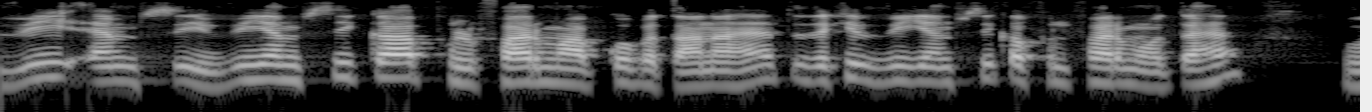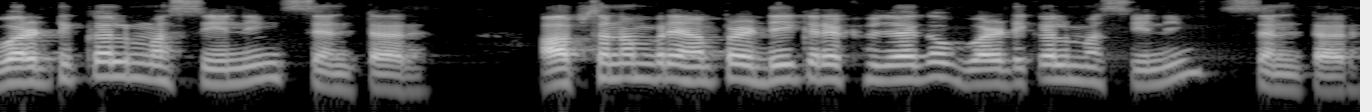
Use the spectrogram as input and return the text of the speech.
VMC VMC का फुल फॉर्म आपको बताना है। तो देखिए वीएमसी का फुल फॉर्म होता है vertical machining centre option number यहाँ पर डी करेक्ट हो जाएगा वर्टिकल मशीनिंग सेंटर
